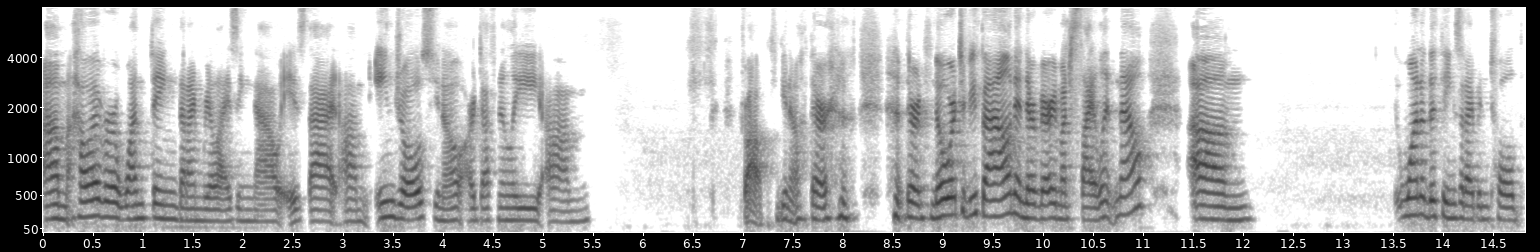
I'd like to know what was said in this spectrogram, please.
Um, however, one thing that I'm realizing now is that um, angels, you know, are definitely um, drop. You know, they're they're nowhere to be found, and they're very much silent now. Um, one of the things that I've been told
